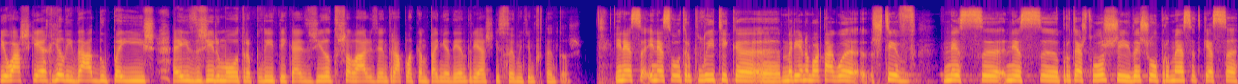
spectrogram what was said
eu acho que é a realidade do país a exigir uma outra política, a exigir outros salários, a entrar pela campanha dentro, e acho que isso foi muito importante hoje. E nessa, e nessa outra política, eh, Mariana Mortágua esteve nesse, nesse protesto hoje e deixou a promessa de que essa,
